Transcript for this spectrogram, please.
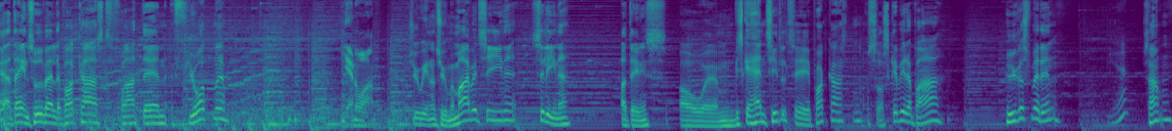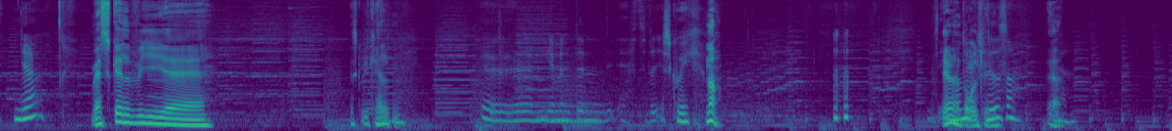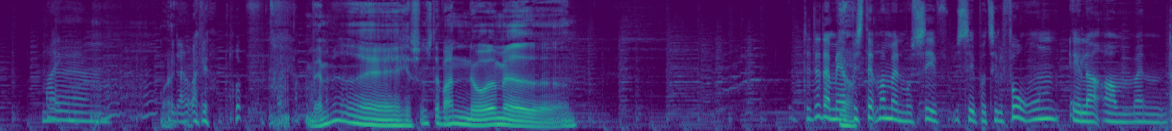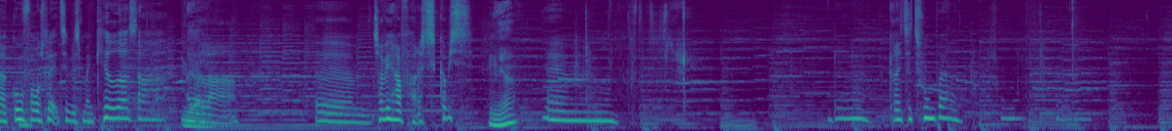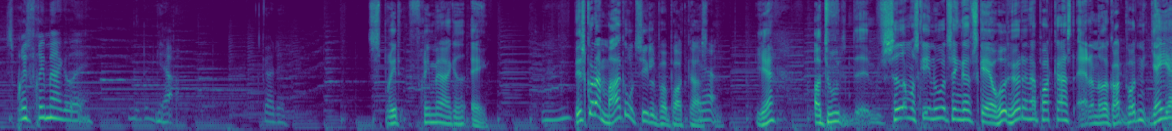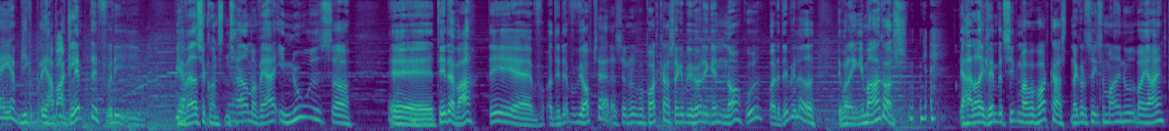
Her er dagens udvalgte podcast fra den 14. januar 2021 med mig, Bettine, Selina og Dennis. Og øh, vi skal have en titel til podcasten, og så skal vi da bare hygge os med den Ja. sammen. Ja. Hvad skal vi... Øh... Hvad skal vi kalde den? Øh, jamen, den... Det ved jeg sgu ikke. Nå. Det er da en dårlig kede sig. Ja. Nej. Øhm, vi Hvad med... Øh... Jeg synes, der var noget med... Det er det der med Ja. at bestemme, om man må se, se på telefonen, eller om man, der er gode forslag til, hvis man keder sig, Ja. eller... Øhm, så har vi haft horoskops. Ja. Øhm, det, Greta Thunberg. Sprit frimærket af. Ja. Gør det. Sprit frimærket af. Mm. Det er sgu da en meget god titel på podcasten. Ja. Ja. Og du øh, sidder måske nu og tænker, skal jeg overhovedet høre den her podcast? Er der noget godt på den? Ja, ja, ja. Vi, jeg har bare glemt det, fordi vi har været så koncentreret Ja. om at være i nuet, så øh, det der var, det er, og det er derfor, vi optager det og sender det ud på podcast, så kan vi høre det igen. Nå, gud, var det det, vi lavede? Det var da egentlig meget godt. Jeg har allerede glemt, hvad titlen var på podcasten. Der kan du se så meget i nuet, var jeg.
